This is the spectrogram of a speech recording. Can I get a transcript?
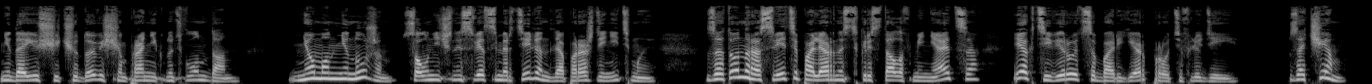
не дающий чудовищам проникнуть в Лундан. Днем он не нужен, солнечный свет смертелен для порождений тьмы. Зато на рассвете полярность кристаллов меняется, и активируется барьер против людей. Зачем?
